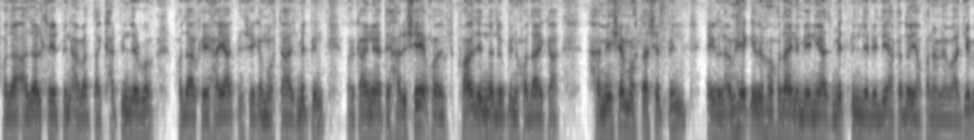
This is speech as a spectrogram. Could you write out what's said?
خدا ازل سے پن ابد تک کھٹ پن در وہ خدا کے حیات پن سے کا محتاج مت پن اور کائنات ہر شے خواہ زندہ دکھ پن خدا کا ہمیشہ محتاج پن ایک لمحے کے لیے خدا نے بے نیاز مت پن دے دی عقد و یا پناہ واجب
